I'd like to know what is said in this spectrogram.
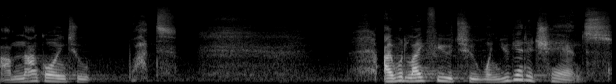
I'm not going to, what? I would like for you to, when you get a chance,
